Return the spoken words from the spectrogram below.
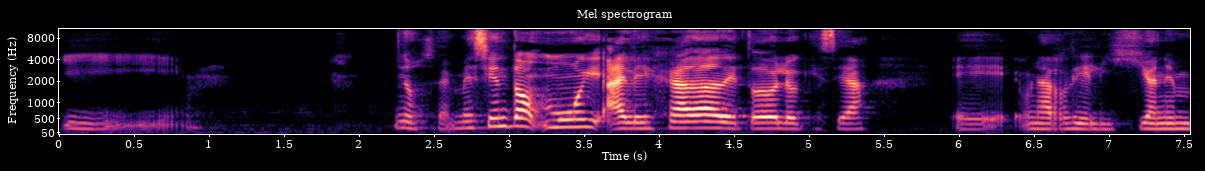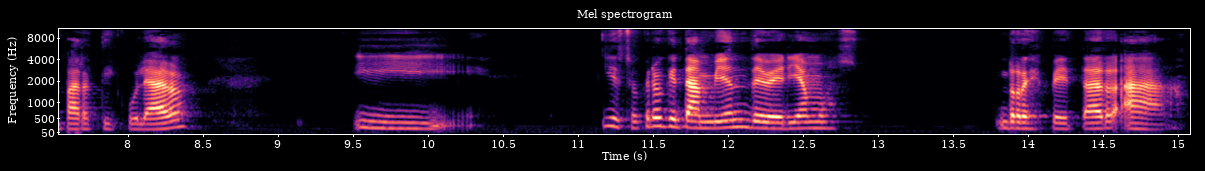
y no sé, me siento muy alejada de todo lo que sea eh, una religión en particular. Y, y eso, creo que también deberíamos respetar a,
